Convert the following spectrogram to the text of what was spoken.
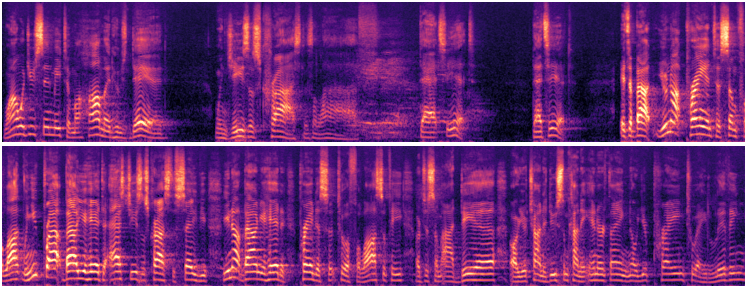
Why would you send me to Muhammad who's dead when Jesus Christ is alive? Amen. That's it. That's it. It's about, you're not praying to some philosophy. When you bow your head to ask Jesus Christ to save you, you're not bowing your head and praying to, to a philosophy or to some idea or you're trying to do some kind of inner thing. No, you're praying to a living,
